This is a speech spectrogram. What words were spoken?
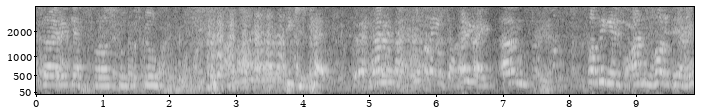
So, guess what I was called at school? Teacher's pet. Um, anyway, um, one thing is, I'm hard of hearing.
